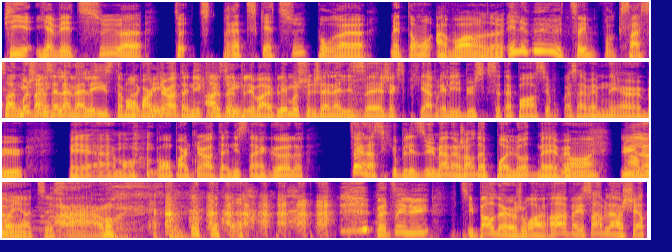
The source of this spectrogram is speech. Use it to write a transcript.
Puis y avait-tu. euh, tu tu te pratiquais-tu pour, euh, mettons, avoir. euh, et le but, tu sais, pour que ça sonne. Moi, je bien? faisais l'analyse. C'était mon partenaire Anthony qui faisait le play-by-play. Moi, j'analysais, j'expliquais après les buts ce qui s'était passé, pourquoi ça avait mené à un but. Mais euh, mon, mon partenaire Anthony, c'est un gars, là. Tu sais, un encyclopédie humaine, un genre de palude, mais Ouais, lui, en là. moyen autiste. Ah, moi- mais tu sais, lui, tu parles d'un joueur. Ah, Vincent Blanchette.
